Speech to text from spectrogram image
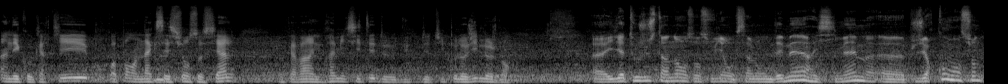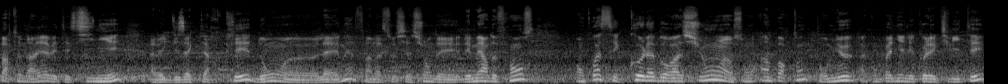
un, écoquartier, pourquoi pas en accession sociale, donc avoir une vraie mixité de typologie de logement. Euh, il y a tout juste un an, on s'en souvient, au Salon des maires, ici même, euh, plusieurs conventions de partenariat avaient été signées avec des acteurs clés, dont euh, l'AMF, hein, l'Association des, maires de France. En quoi ces collaborations sont importantes pour mieux accompagner les collectivités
